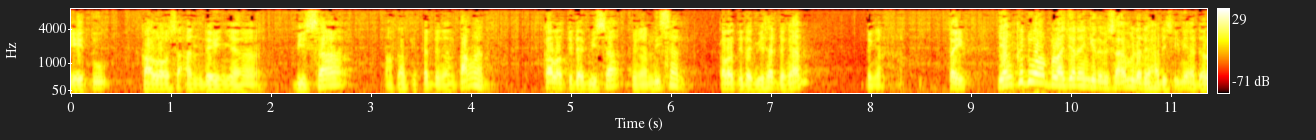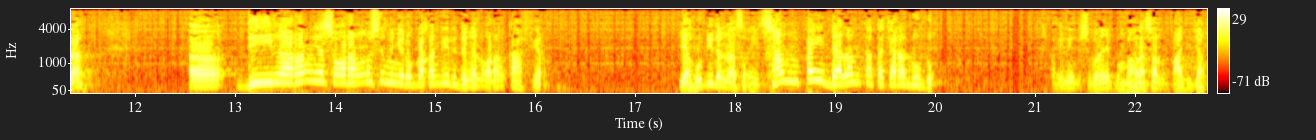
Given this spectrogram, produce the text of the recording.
Yaitu kalau seandainya bisa, maka kita dengan tangan. Kalau tidak bisa, dengan lisan. Kalau tidak bisa, dengan dengan hati. Taib. Yang kedua pelajaran yang kita bisa ambil dari hadis ini adalah uh, dilarangnya seorang muslim menyerupakan diri dengan orang kafir. Yahudi dan Nasrani sampai dalam tata cara duduk. Ini sebenarnya pembahasan panjang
